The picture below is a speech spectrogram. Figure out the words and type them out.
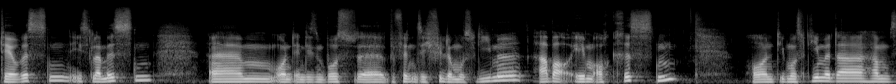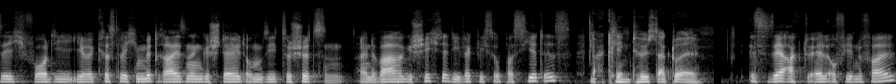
Terroristen, Islamisten. Ähm, und in diesem Bus äh, befinden sich viele Muslime, aber eben auch Christen. Und die Muslime da haben sich vor die ihre christlichen Mitreisenden gestellt, um sie zu schützen. Eine wahre Geschichte, die wirklich so passiert ist. Ja, klingt höchst aktuell. Ist sehr aktuell auf jeden Fall.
